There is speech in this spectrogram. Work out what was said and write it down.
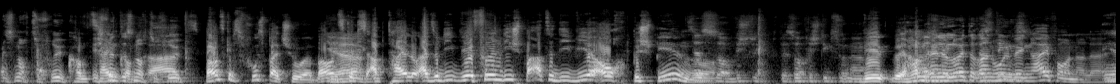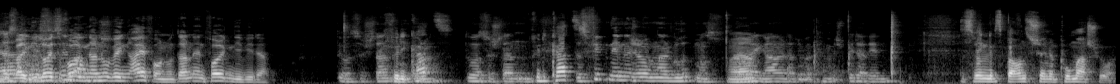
ist noch zu früh. Kommt ich Zeit, finde es noch zu früh. Bei uns gibt es Fußballschuhe, bei uns Ja. gibt es Abteilung, also die, wir füllen die Sparte, die wir auch bespielen. Das ist So. auch wichtig, das ist auch richtig so. Ja. Wir, wir haben keine Also, Leute ranholen wegen iPhone, Alter. Ja. Weil die Leute folgen dann nur wegen iPhone und dann entfolgen die wieder. Du hast verstanden. Für die Katz. Du hast verstanden. für die Katz. Das fickt nämlich auch den Algorithmus. Ja. Aber egal, darüber können wir später reden. Deswegen gibt es bei uns schöne Puma-Schuhe.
